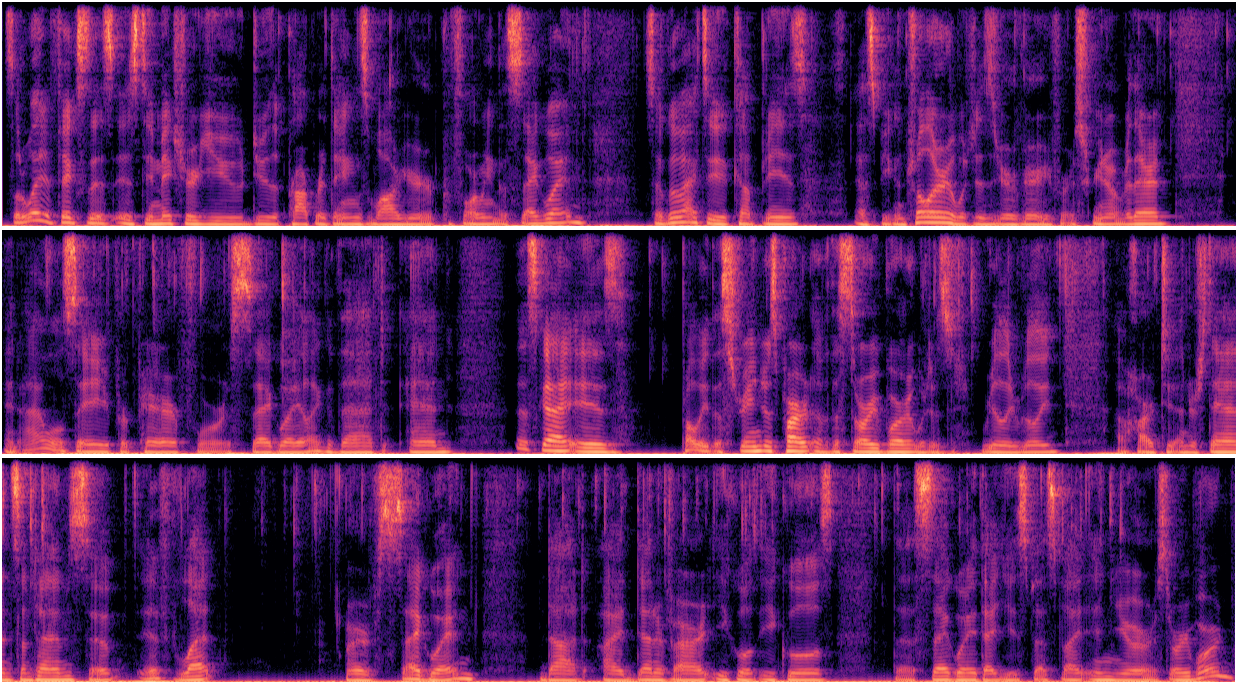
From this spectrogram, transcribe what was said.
So the way to fix this is to make sure you do the proper things while you're performing the segue. So go back to companies SB controller, which is your very first screen over there. And I will say prepare for a segue like that. And this guy is probably the strangest part of the storyboard, which is really, really uh, hard to understand sometimes. So if let or if segue dot identifier equals equals the segue that you specified in your storyboard,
